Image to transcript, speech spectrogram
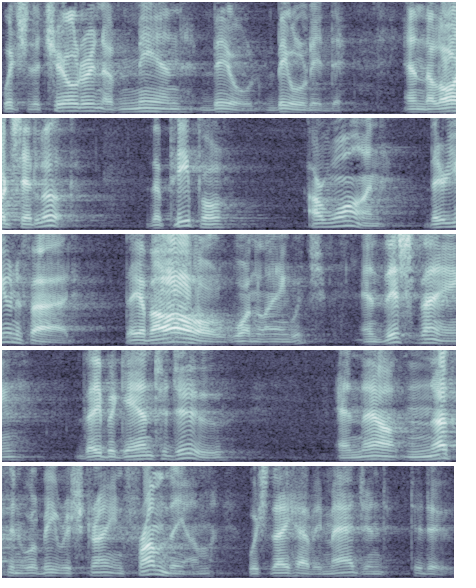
which the children of men build, builded. And the Lord said, Look, the people are one, they're unified. They have all one language. And this thing they began to do, and now nothing will be restrained from them which they have imagined to do.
